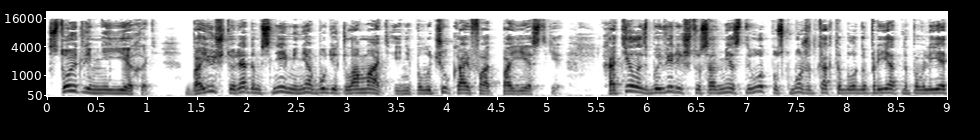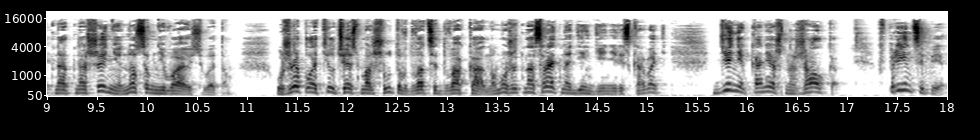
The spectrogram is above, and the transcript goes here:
Стоит ли мне ехать? Боюсь, что рядом с ней меня будет ломать и не получу кайфа от поездки. Хотелось бы верить, что совместный отпуск может как-то благоприятно повлиять на отношения, но сомневаюсь в этом. Уже оплатил часть маршрута в 22к, но может насрать на деньги и не рисковать. Денег, конечно, жалко. В принципе,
